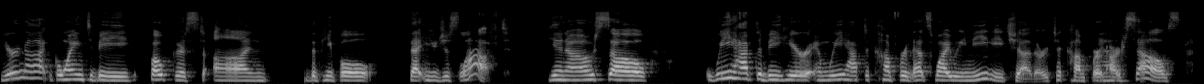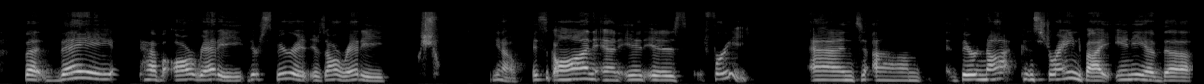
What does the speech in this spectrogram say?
You're not going to be focused on the people that you just left. You know, so we have to be here and we have to comfort. That's why we need each other to comfort yeah. ourselves. But they have already, their spirit is already, you know, it's gone and it is free. And um, they're not constrained by any of the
